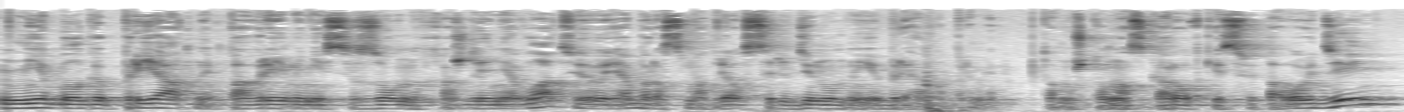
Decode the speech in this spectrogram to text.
неблагоприятный по времени сезон нахождения в Латвии, я бы рассмотрел середину ноября, например. Потому что у нас короткий световой день,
